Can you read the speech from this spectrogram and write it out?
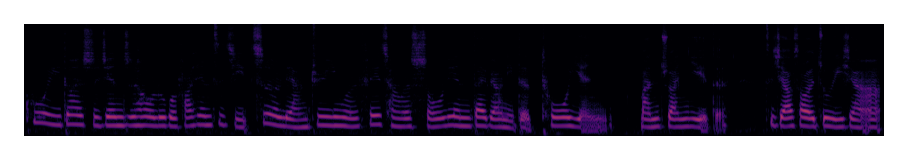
过一段时间之后，如果发现自己这两句英文非常的熟练，代表你的拖延蛮专业的，自己要稍微注意一下啊。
